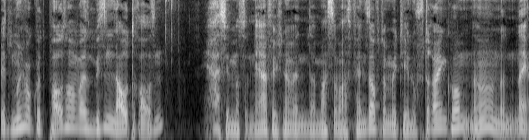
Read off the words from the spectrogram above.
jetzt muss ich mal kurz Pause machen, weil es ein bisschen laut draußen. Ja, ist immer so nervig, ne? Wenn, dann machst du mal das Fenster auf, damit hier Luft reinkommt, ne? Und dann, naja.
